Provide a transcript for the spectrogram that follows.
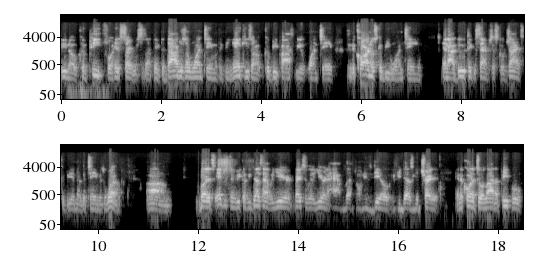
you know, compete for his services. I think the Dodgers are one team. I think the Yankees are could be possibly one team. the Cardinals could be one team, and I do think the San Francisco Giants could be another team as well. Um, but it's interesting because he does have a year, basically a year and a half left on his deal if he does get traded. And according to a lot of people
